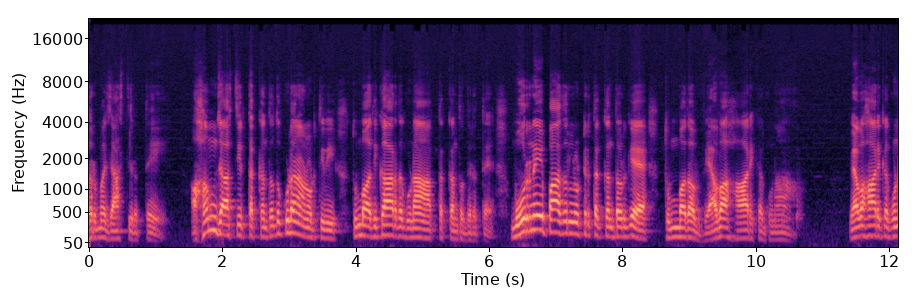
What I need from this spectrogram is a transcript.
ಧರ್ಮ ಜಾಸ್ತಿ ಇರುತ್ತೆ. ಅಹಂ ಜಾಸ್ತಿ ಇರ್ತಕ್ಕಂಥದ್ದು ಕೂಡ ನಾವು ನೋಡ್ತೀವಿ. ತುಂಬ ಅಧಿಕಾರದ ಗುಣ ಆಗ್ತಕ್ಕಂಥದ್ದು ಇರುತ್ತೆ ಮೂರನೇ ಪಾದದಲ್ಲಿ ಹುಟ್ಟಿರ್ತಕ್ಕಂಥವ್ರಿಗೆ ತುಂಬದ ವ್ಯಾವಹಾರಿಕ ಗುಣ. ವ್ಯಾವಹಾರಿಕ ಗುಣ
